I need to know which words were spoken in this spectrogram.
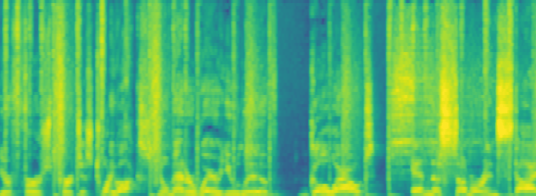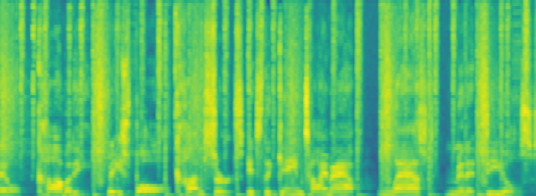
your first purchase. 20 bucks, no matter where you live. Go out End the summer in style, comedy, baseball, concerts. It's the Game Time app. Last minute deals,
